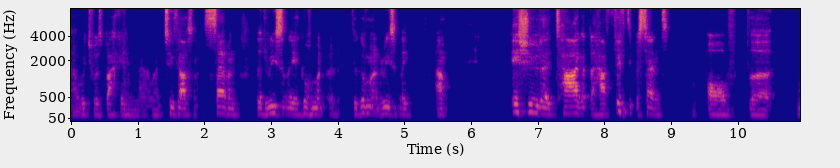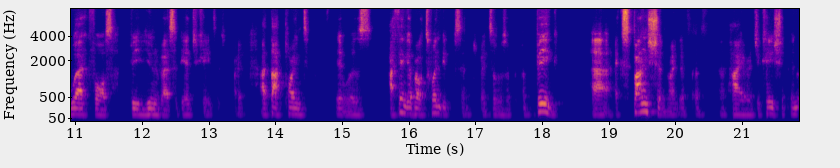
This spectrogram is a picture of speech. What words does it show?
uh, which was back in uh, when 2007, that recently a government, uh, the government had recently um, issued a target to have 50% of the workforce be university educated, right? At that point, it was, I think, about 20%, right? So it was a, a big uh, expansion, right, of, of, of higher education. And,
